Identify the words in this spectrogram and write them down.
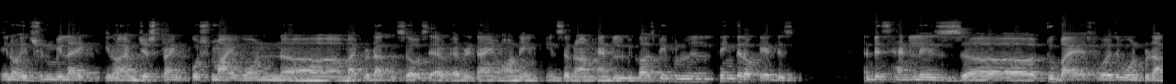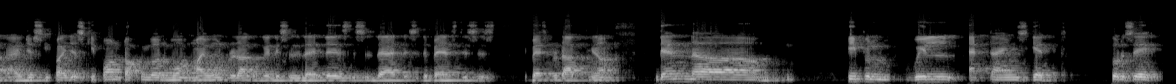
You know, it shouldn't be like you know I'm just trying to push my own uh, my product and service every time on Instagram handle because people think that okay this and this handle is uh, too biased towards the own product. I just if I just keep on talking about my own product, okay, this is this, this is that, this is the best, this is the best product, you know, then uh, people will at times get so to say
